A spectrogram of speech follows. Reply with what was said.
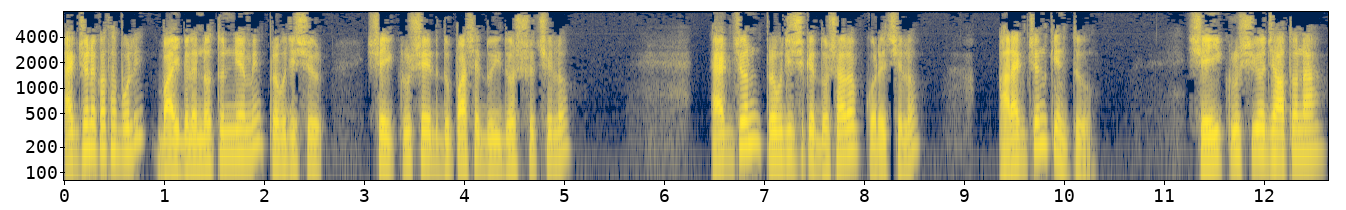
একজনের কথা বলি, বাইবেলের নতুন নিয়মে প্রভু যিশুর সেই ক্রুশের দুপাশে দুই দস্যু ছিল। একজন প্রভু যিশুকে দোষারোপ করেছিল আর একজন কিন্তু সেই ক্রুশীয় যাতনা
